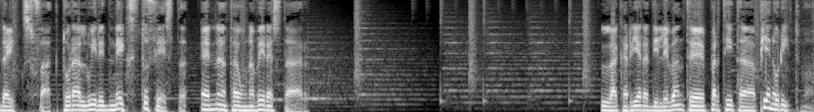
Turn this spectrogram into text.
da X Factor al Wired Next Fest, è nata una vera star. La carriera di Levante è partita a pieno ritmo.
